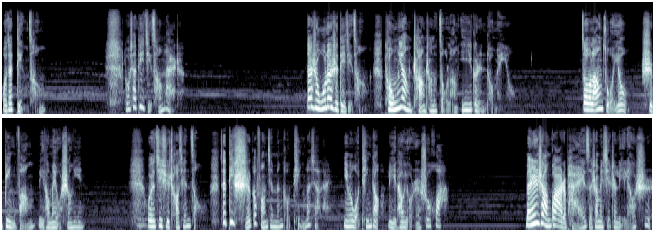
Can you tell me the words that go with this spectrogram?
我在顶层。楼下第几层来着？但是无论是第几层，同样长长的走廊，一个人都没有。走廊左右是病房，里头没有声音。我又继续朝前走，在第十个房间门口停了下来，因为我听到里头有人说话。门上挂着牌子，上面写着“理疗室”。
